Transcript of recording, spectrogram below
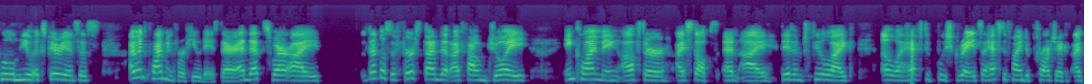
cool new experiences. I went climbing for a few days there and that's where I that was the first time that I found joy in climbing after I stopped and I didn't feel like oh I have to push grades, I have to find a project, I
